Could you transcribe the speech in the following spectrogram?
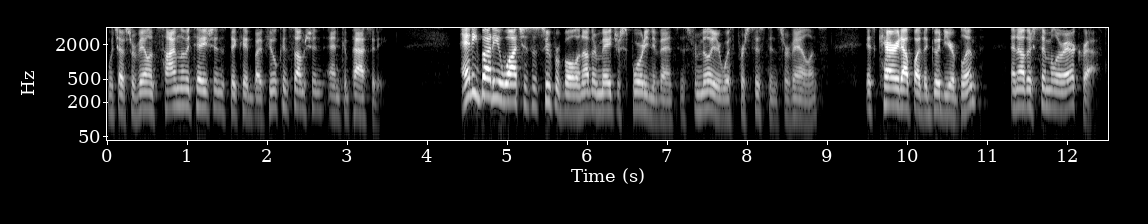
which have surveillance time limitations dictated by fuel consumption and capacity. Anybody who watches the Super Bowl and other major sporting events is familiar with persistent surveillance. It's carried out by the Goodyear blimp and other similar aircraft.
